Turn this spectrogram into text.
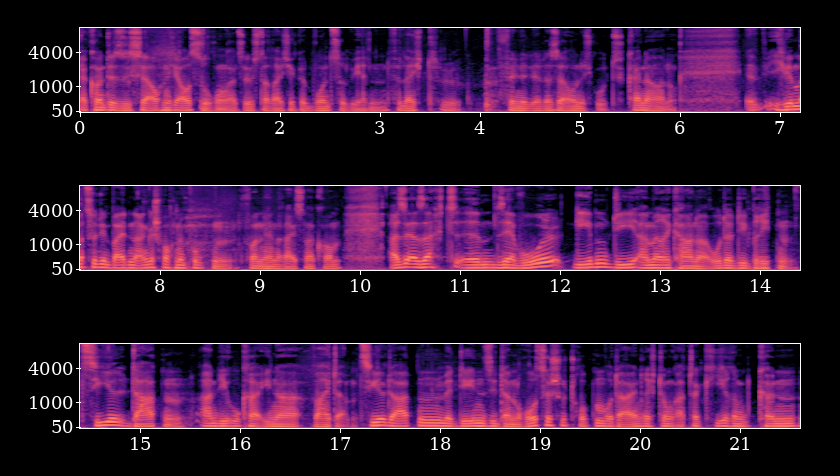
er konnte sich ja auch nicht aussuchen, als Österreicher geboren zu werden. Vielleicht äh, findet er das ja auch nicht gut. Keine Ahnung. Äh, ich will mal zu den beiden angesprochenen Punkten von Herrn Reisner kommen. Also er sagt, ähm, sehr wohl geben die Amerikaner oder die Briten Zieldaten an die Ukrainer weiter. Zieldaten, mit denen sie dann russische Truppen oder Einrichtungen attackieren können.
